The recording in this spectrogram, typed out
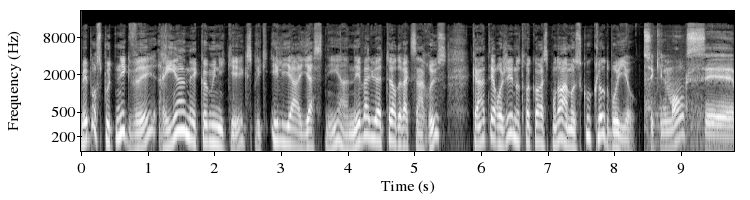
Mais pour Sputnik V, rien n'est communiqué, explique Ilya Yasny, un évaluateur de vaccins russes, qu'a interrogé notre correspondant à Moscou, Claude Bruyot. Ce qu'il manque, c'est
